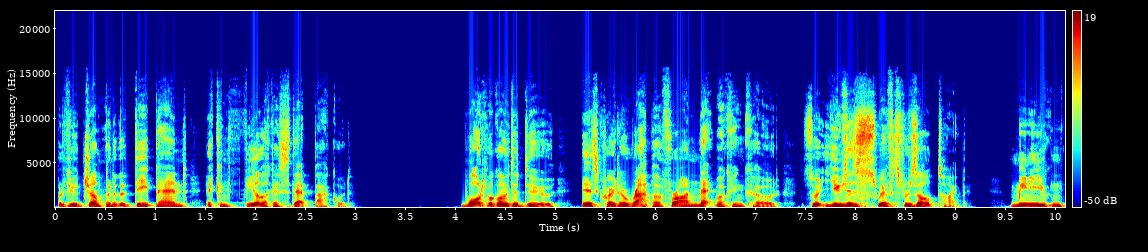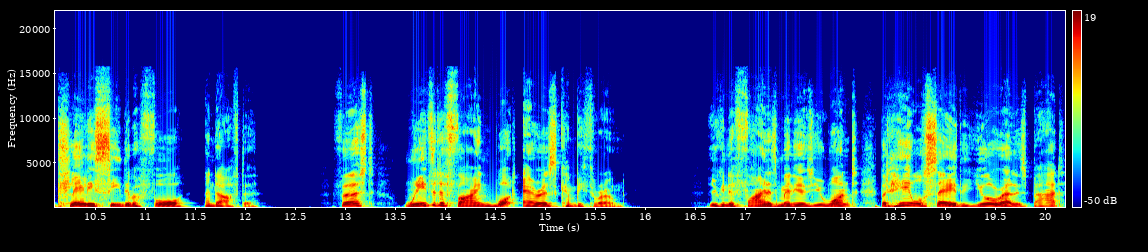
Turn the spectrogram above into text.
but if you jump in at the deep end, it can feel like a step backward. What we're going to do is create a wrapper for our networking code so it uses Swift's result type, meaning you can clearly see the before and after. First, we need to define what errors can be thrown. You can define as many as you want, but here we'll say the URL is bad,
